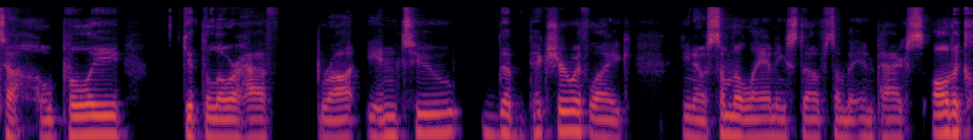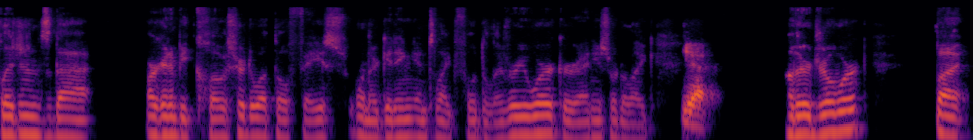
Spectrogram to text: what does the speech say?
to hopefully get the lower half brought into the picture with like, you know, some of the landing stuff, some of the impacts, all the collisions that are going to be closer to what they'll face when they're getting into like full delivery work or any sort of like yeah other drill work. But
